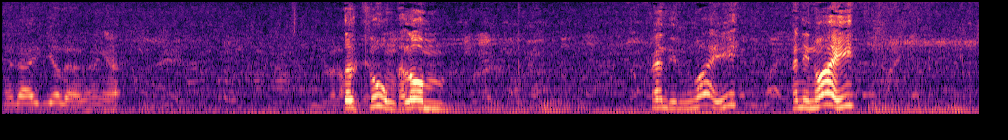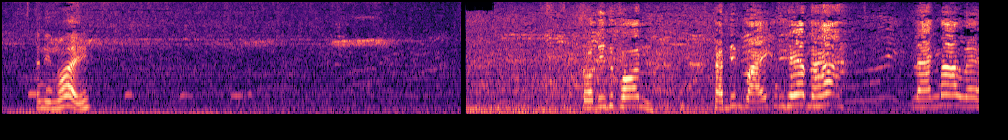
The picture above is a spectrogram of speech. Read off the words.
ไม่ได้เที่ยวเลยถ้งเงี้ย ตึกสูงถล่มแผ่นดินไหวแผ่นดินไหวแผ่นดินไหวสวัสดีทุกคนแผ่นดินไหวกรุงเทพนะฮะ แรงมากเลย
